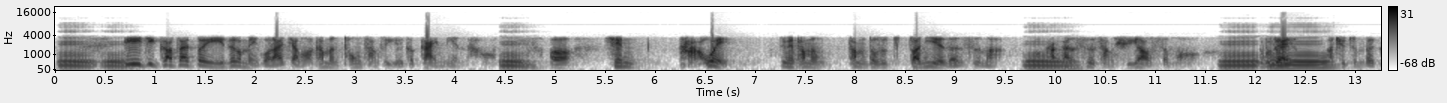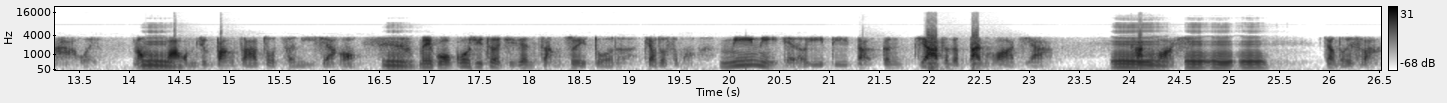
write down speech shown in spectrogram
嗯嗯。第一季刚在对于这个美国来讲的话，他们通常是有一个概念的哈，嗯。呃，先卡位，因为他们他们都是专业人士嘛，嗯，看看市场需要什么，嗯对不对？嗯。啊，去准备卡位。那我们把、嗯我们就帮大家做整理一下哦。嗯。美国过去这几天涨最多的叫做什么？Mini LED 大跟加这个氮化镓，嗯碳化系嗯嗯嗯这样懂意思吧？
